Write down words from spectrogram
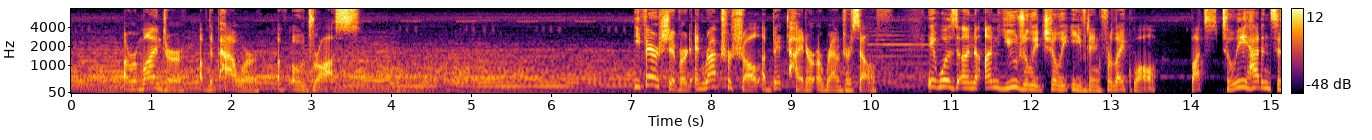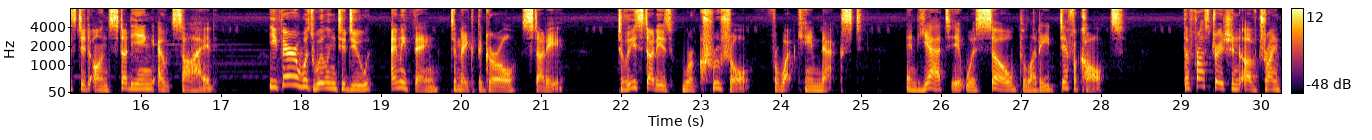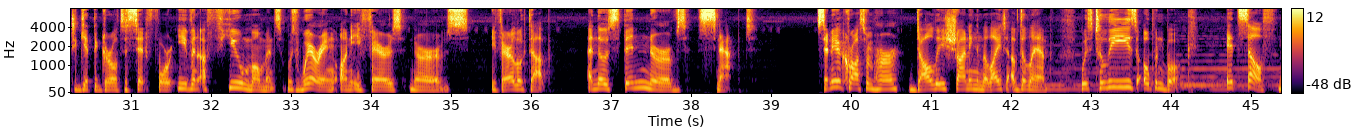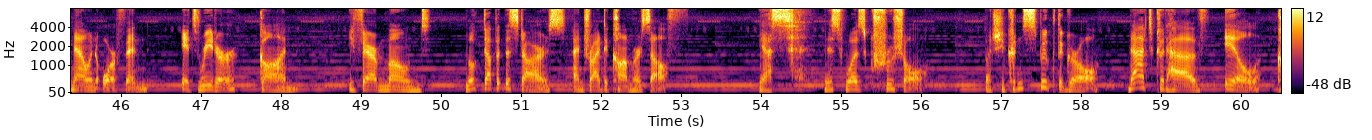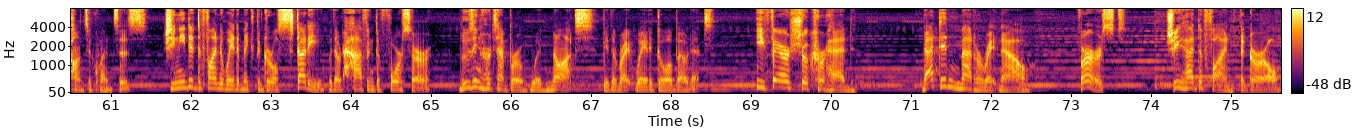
a reminder of the power of Odros. Ifair shivered and wrapped her shawl a bit tighter around herself. It was an unusually chilly evening for Lakewall, but Talee had insisted on studying outside. Ifair was willing to do anything to make the girl study. Talee's studies were crucial for what came next and yet it was so bloody difficult. The frustration of trying to get the girl to sit for even a few moments was wearing on Ifair's nerves. Ifair looked up, and those thin nerves snapped. Sitting across from her, dully shining in the light of the lamp, was Talee's open book, itself now an orphan, its reader gone. Ifair moaned, looked up at the stars, and tried to calm herself. Yes, this was crucial, but she couldn't spook the girl. That could have ill consequences. She needed to find a way to make the girl study without having to force her. Losing her temper would not be the right way to go about it. Ifair shook her head. That didn't matter right now. First, she had to find the girl.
